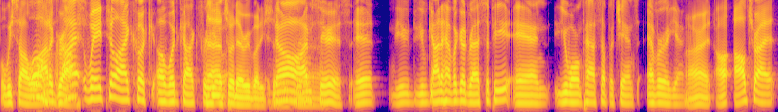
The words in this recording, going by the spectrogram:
but we saw a lot of grouse. Oh, I, wait till I cook a woodcock for you. That's what everybody says. no, I'm serious. It you you've got to have a good recipe, and you won't pass up a chance ever again. All right, I'll I'll try it.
